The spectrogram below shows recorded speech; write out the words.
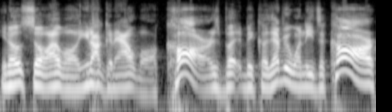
You know, so I well, you're not going to outlaw cars, but because everyone needs a car,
